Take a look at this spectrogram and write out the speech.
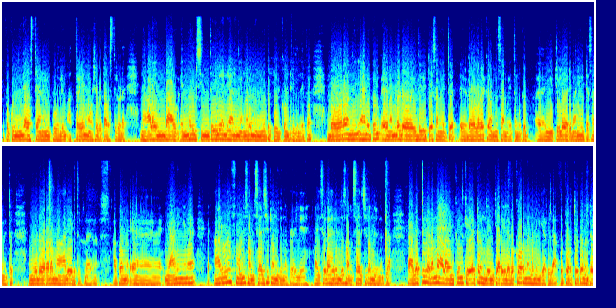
ഇപ്പോൾ കുഞ്ഞിന്റെ അവസ്ഥയാണെങ്കിൽ പോലും അത്രയും മോശപ്പെട്ട അവസ്ഥയിലൂടെ നാളെ എന്താവും എന്നൊരു ചിന്തയിൽ തന്നെയാണ് ഞങ്ങൾ മുന്നോട്ട് പോയിക്കൊണ്ടിരിക്കുന്നത്. ഇപ്പം ഡോറ വന്ന് ഞാനിപ്പം നമ്മുടെ ഡോ ഇത് കിട്ടിയ സമയത്ത് ഡോളറൊക്കെ വന്ന സമയത്ത് നമുക്ക് യൂട്യൂബിലെ വരുമാനം കിട്ടിയ സമയത്ത് നമ്മൾ ഡോറയുടെ മാല എടുത്തിട്ടുണ്ടായിരുന്നു. അപ്പം ഞാനിങ്ങനെ ആരോടും ഫോണിൽ സംസാരിച്ചിട്ട് വന്നിരുന്നപ്പോഴല്ലേ പൈസയുടെ കാര്യം എന്തോ സംസാരിച്ചിട്ട് വന്നിരുന്നപ്പോഴാണ് അകത്ത് കിടന്ന ആളാണ് എനിക്കൊന്ന് കേട്ടോ എന്തോ എനിക്കറിയില്ല ഇവക്ക് ഓർമ്മയുണ്ടെന്ന് എനിക്കറിയില്ല. അപ്പോൾ പുറത്തോട്ട് വന്നിട്ട്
